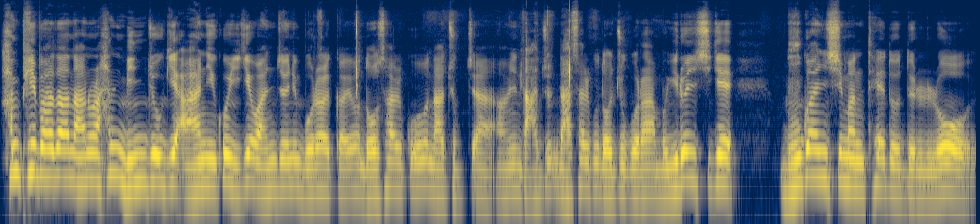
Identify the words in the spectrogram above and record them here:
한 피 받아 나눈 한 민족이 아니고 이게 완전히 뭐랄까요? 너 살고 나 죽자. 아니 나, 주, 나 살고 너 죽어라. 뭐 이런 식의 무관심한 태도들로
